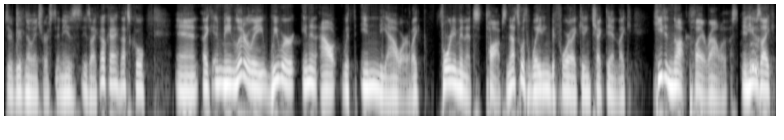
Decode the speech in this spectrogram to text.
dude, we have no interest. And he's he's like, okay, that's cool. And like, I mean, literally, we were in and out within the hour, like 40 minutes tops, and that's with waiting before like getting checked in. Like, he did not play around with us, and he was like,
